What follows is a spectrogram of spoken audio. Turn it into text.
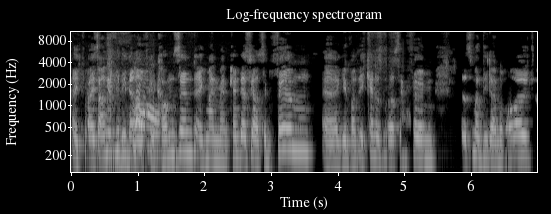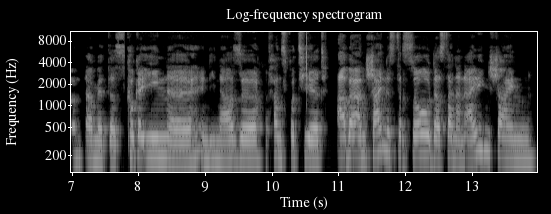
Ich weiß auch nicht, wie die darauf gekommen sind. Ich meine, man kennt das ja aus den Filmen. Äh, jedenfalls, ich kenne es nur aus den Filmen, dass man die dann rollt und damit das Kokain äh, in die Nase transportiert. Aber anscheinend ist das so, dass dann an einigen Scheinen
